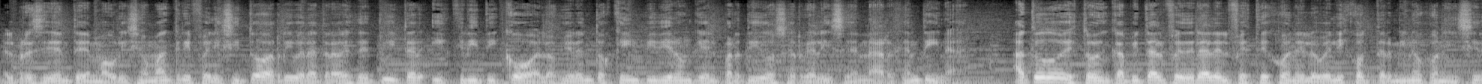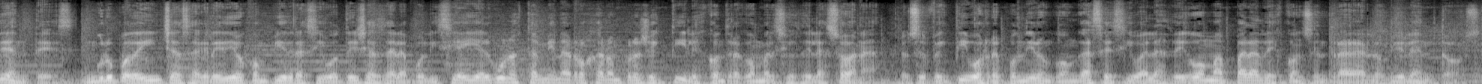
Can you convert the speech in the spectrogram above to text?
El presidente Mauricio Macri felicitó a River a través de Twitter y criticó a los violentos que impidieron que el partido se realice en la A todo esto, en Capital Federal el festejo en el obelisco terminó con incidentes. Un grupo de hinchas agredió con piedras y botellas a la policía y algunos también arrojaron proyectiles contra comercios de la zona. Los efectivos respondieron con gases y balas de goma para desconcentrar a los violentos.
